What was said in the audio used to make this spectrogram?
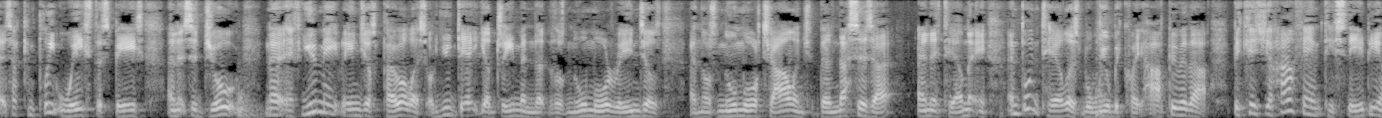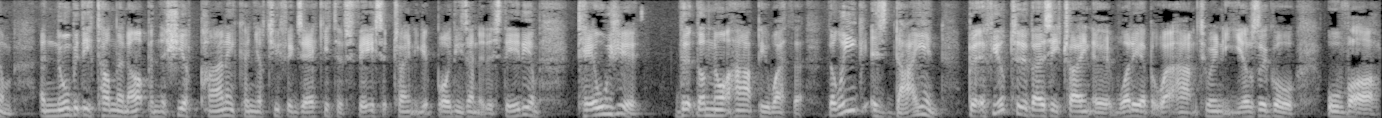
It's a complete waste of space and it's a joke. Now, if you make Rangers powerless or you get your dreaming that there's no more Rangers and there's no more challenge, then this is it in eternity. And don't tell us, well, we'll be quite happy with that. Because your half empty stadium and nobody turning up and the sheer panic on your chief executive's face at trying to get bodies into the stadium tells you that they're not happy with it. The league is dying, but if you're too busy trying to worry about what happened 20 years ago over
